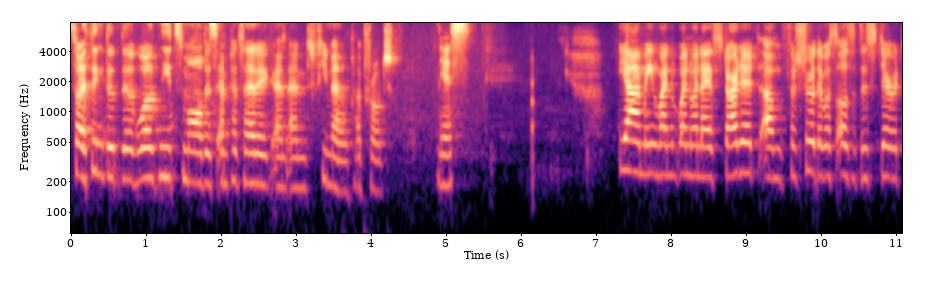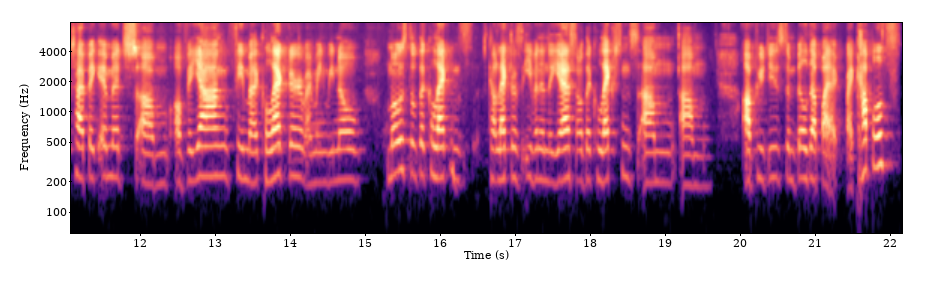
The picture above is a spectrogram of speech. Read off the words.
So I think that the world needs more this empathetic and, and female approach. Yes. Yeah, I mean, when, when, when I started, um, for sure there was also this stereotypic image um, of a young female collector. I mean, we know most of the collectors, collectors even in the US, or the collections um, um, are produced and built up by, by couples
